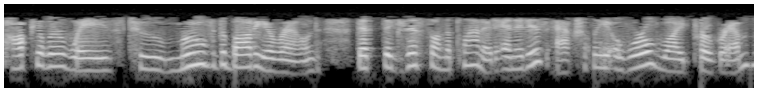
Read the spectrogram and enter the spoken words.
popular ways to move the body around that exists on the planet, and it is actually a worldwide program.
